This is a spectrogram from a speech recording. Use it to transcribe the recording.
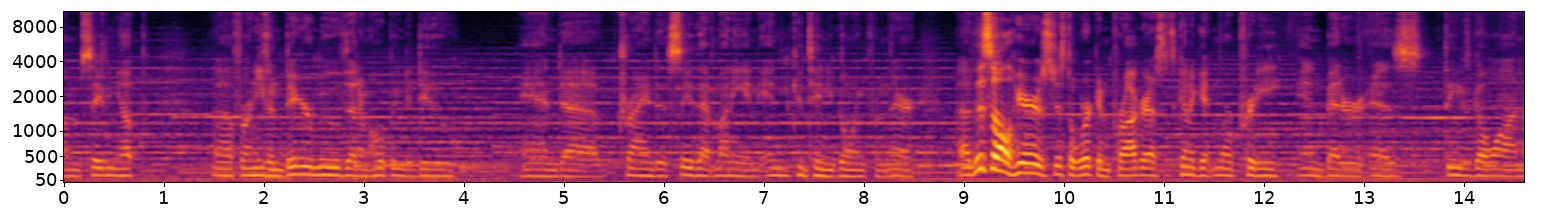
I'm saving up uh, for an even bigger move that I'm hoping to do and uh, trying to save that money and, and continue going from there uh, this all here is just a work in progress it's gonna get more pretty and better as things go on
